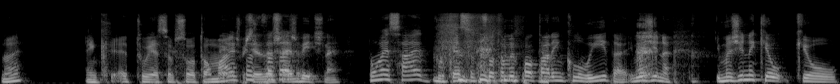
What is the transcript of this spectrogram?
não é? Em que tu e essa pessoa estão mais, mas Precisas depois das há- side bitch, né? não é side, porque essa pessoa também pode estar incluída. Imagina, imagina que eu, que, eu,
